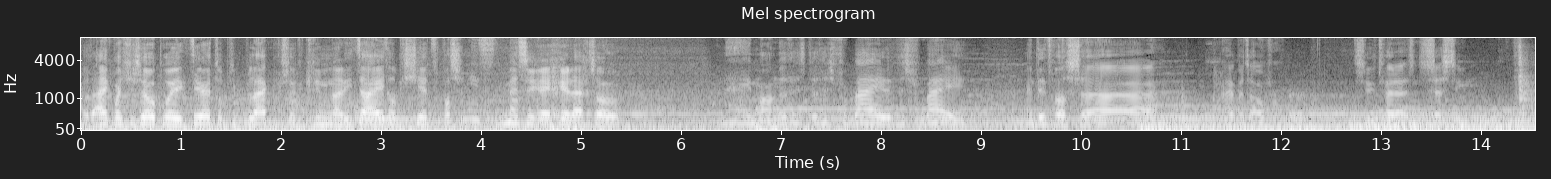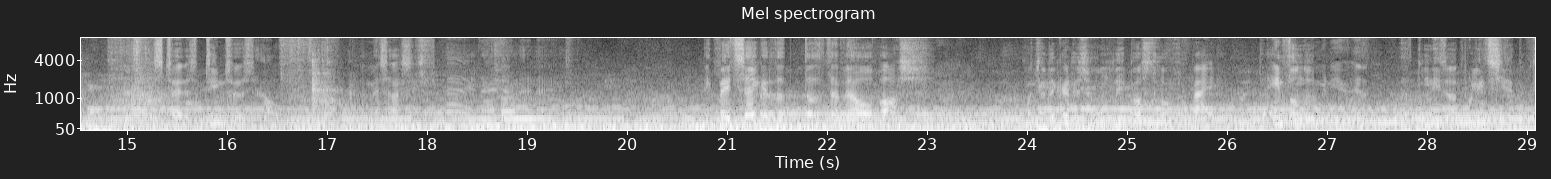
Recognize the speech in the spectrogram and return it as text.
Dat eigenlijk wat je zo projecteert op die plek, zo die criminaliteit, al die shit, was er niet. Die mensen reageerden echt zo. Nee man, dat is, dat is voorbij, dat is voorbij. En dit was, uh, hebben het over? Is nu 2016 dat is 2010, 2011. En mensen acties van nee, nee, nee, nee, Ik weet zeker dat, dat het er wel was. Maar toen ik er dus rondliep was het gewoon voorbij. Op een of andere manier. Dat komt niet door de politie, dat komt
